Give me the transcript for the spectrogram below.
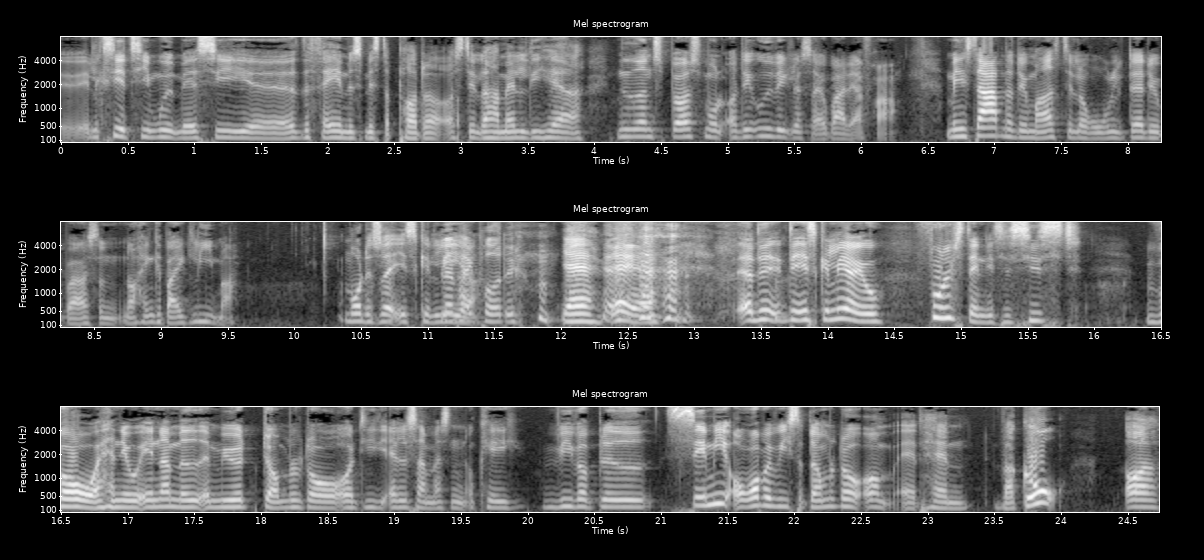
øh, elixir-team ud med at sige uh, The famous Mr. Potter, og stiller ham alle de her nederen spørgsmål, og det udvikler sig jo bare derfra. Men i starten er det jo meget stille og roligt, der er det jo bare sådan, når han kan bare ikke lide mig. Hvor det så eskalerer. Hvem har ikke prøvet det? Ja, ja, ja. Og det, det eskalerer jo fuldstændig til sidst, hvor han jo ender med at myrde Dumbledore, og de alle sammen er sådan, okay, vi var blevet semi-overbevist af Dumbledore om, at han var god, og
